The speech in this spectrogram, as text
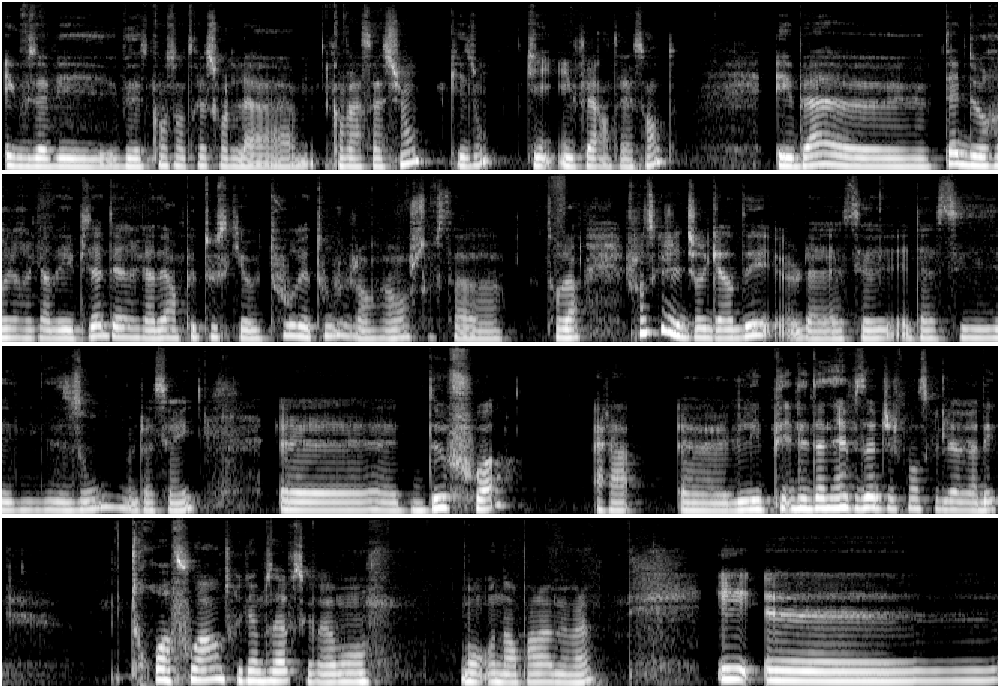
et que vous, avez, vous êtes concentré sur la conversation qu'ils ont, qui est hyper intéressante, et bah euh, peut-être de re- regarder l'épisode et regarder un peu tout ce qu'il y a autour et tout. Genre vraiment, je trouve ça trop. Je pense que j'ai dû regarder euh, la, série, la saison la série euh, deux fois. Euh, le dernier épisode, je pense que je l'ai regardé trois fois, un truc comme ça, parce que vraiment. Bon, on en parlera, mais voilà. Et. Euh...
